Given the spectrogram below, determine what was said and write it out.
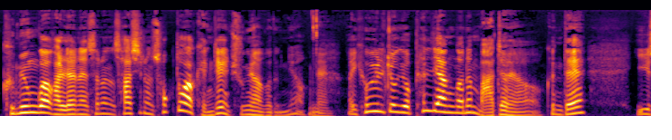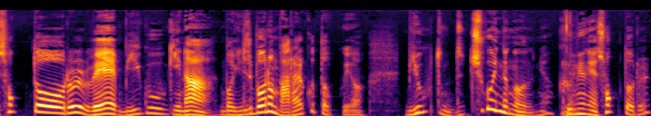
금융과 관련해서는 사실은 속도가 굉장히 중요하거든요. 네. 효율적이고 편리한 거는 맞아요. 근데 이 속도를 왜 미국이나 뭐 일본은 말할 것도 없고요. 미국도 늦추고 있는 거거든요. 금융의 속도를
